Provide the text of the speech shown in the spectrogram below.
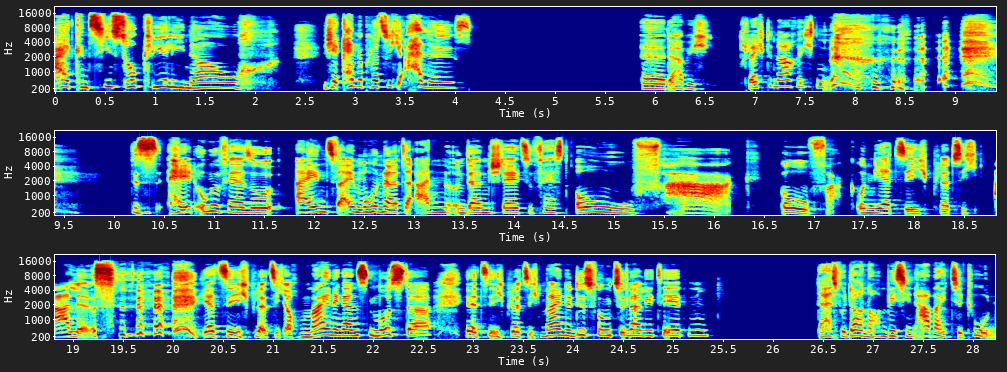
I can see so clearly now. Ich erkenne plötzlich alles. Äh, da habe ich schlechte Nachrichten. das hält ungefähr so ein, zwei Monate an und dann stellst du fest, oh fuck, oh fuck. Und jetzt sehe ich plötzlich alles. jetzt sehe ich plötzlich auch meine ganzen Muster. Jetzt sehe ich plötzlich meine Dysfunktionalitäten. Da ist wohl doch noch ein bisschen Arbeit zu tun.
